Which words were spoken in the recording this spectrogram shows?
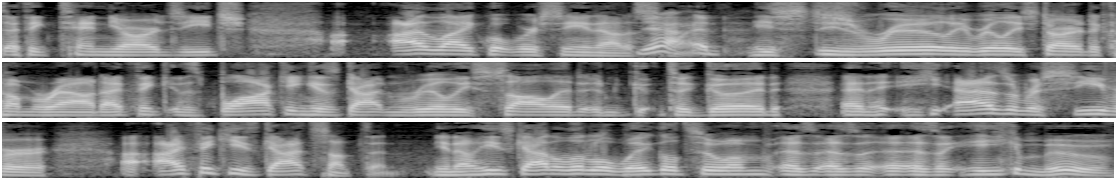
I think ten yards each. I, like what we're seeing out of Swaim. Yeah, Swaim. and- he's he's really really started to come around. I think his blocking has gotten really solid and g- to good, and he as a receiver, I I think he's got something. You know, he's got a little wiggle to him as as a, as a, he can move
